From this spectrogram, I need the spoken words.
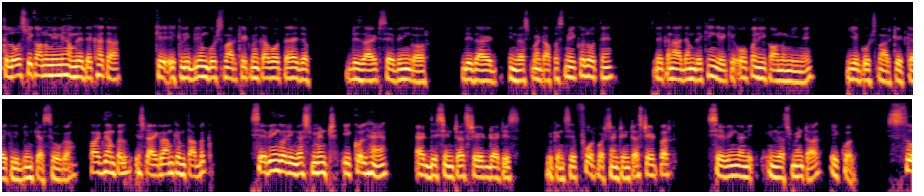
क्लोज्ड इकोनॉमी में हमने देखा था कि इक्लिब्रियम गुड्स मार्केट में कब होता है जब डिज़ायर्ड सेविंग और डिज़ायर्ड इन्वेस्टमेंट आपस में इक्वल होते हैं लेकिन आज हम देखेंगे कि ओपन इकोनॉमी में ये गुड्स मार्केट का इक्लिब्रियम कैसे होगा? फॉर एग्जांपल इस डायग्राम के मुताबिक सेविंग और इन्वेस्टमेंट इक्वल हैं at this interest rate that is you can say four percent interest rate पर saving and investment are equal so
